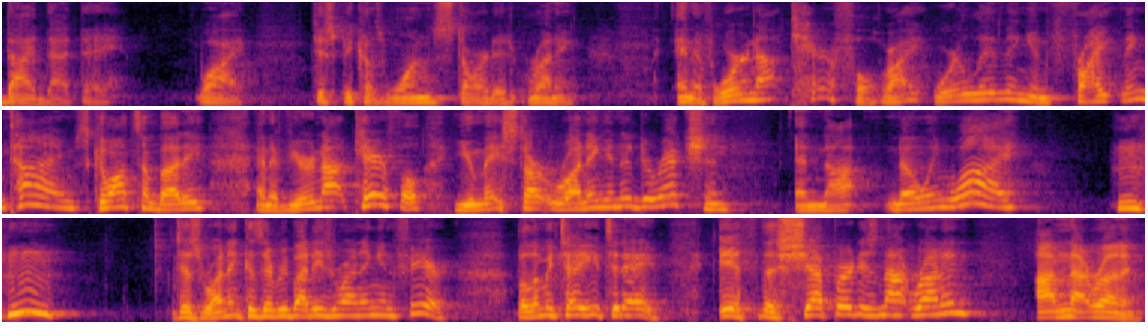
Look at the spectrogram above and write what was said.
died that day. Why? Just because one started running. And if we're not careful, right, we're living in frightening times. Come on, somebody. And if you're not careful, you may start running in a direction and not knowing why. Mm-hmm. Just running because everybody's running in fear. But let me tell you today if the shepherd is not running, I'm not running.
